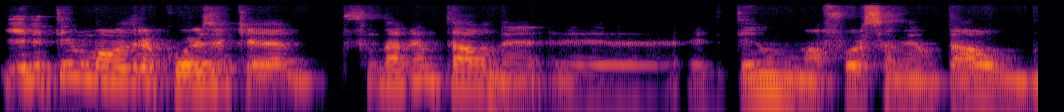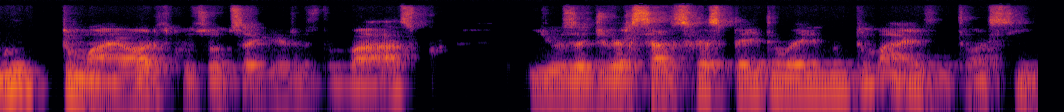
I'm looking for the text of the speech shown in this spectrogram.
E ele tem uma outra coisa que é fundamental, né? É, ele tem uma força mental muito maior do que os outros zagueiros do Vasco e os adversários respeitam ele muito mais. Então, assim,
